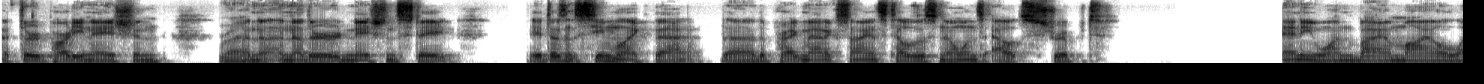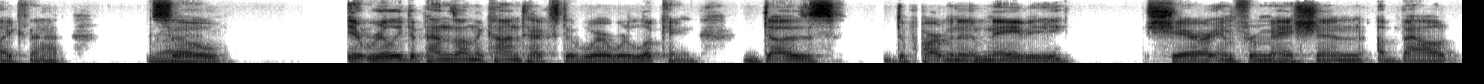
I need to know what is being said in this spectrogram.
a third party nation, right. an- another nation state, it doesn't seem like that. Uh, the pragmatic science tells us no one's outstripped anyone by a mile like that. Right. So it really depends on the context of where we're looking. Does Department of Navy share information about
